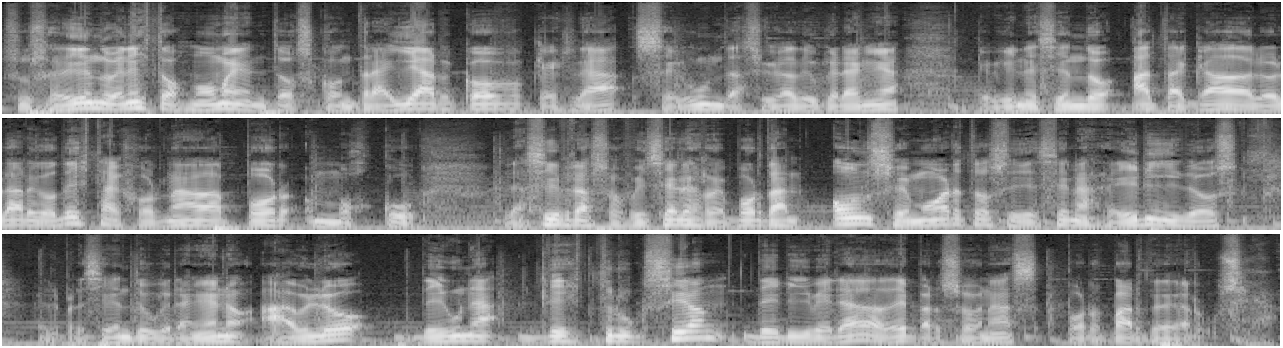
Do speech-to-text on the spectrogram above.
sucediendo en estos momentos contra Yarkov, que es la segunda ciudad de Ucrania que viene siendo atacada a lo largo de esta jornada por Moscú. Las cifras oficiales reportan 11 muertos y decenas de heridos. El presidente ucraniano habló de una destrucción deliberada de personas por parte de Rusia.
